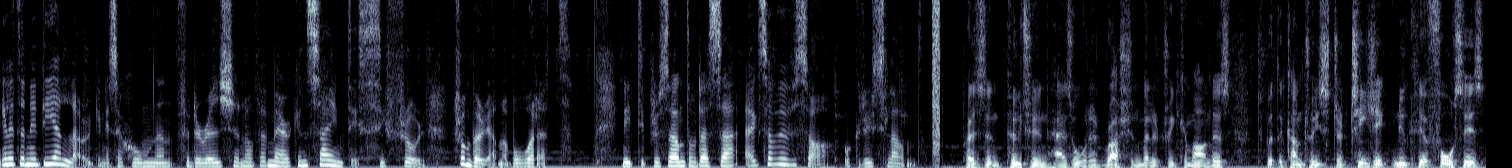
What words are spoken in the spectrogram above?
enligt den ideella organisationen Federation of American Scientists siffror från början av året. 90 av dessa ägs av USA och Ryssland. President Putin has ordered Russian military commanders to put the country's strategic nuclear forces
